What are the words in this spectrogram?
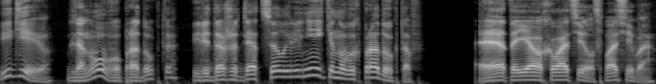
идею для нового продукта или даже для целой линейки новых продуктов. Это я ухватил, спасибо.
